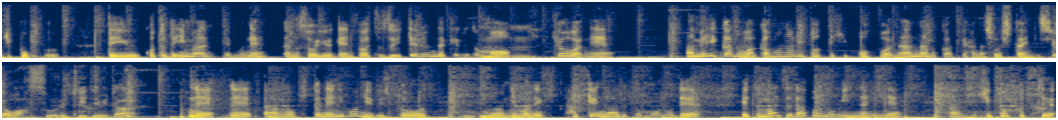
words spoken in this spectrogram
ヒップホップっていうことで、今でもね、あの、そういう伝統は続いてるんだけれども、うんうん今日はね、アメリカの若者にとってヒップホップは何なのかって話をしたいんですよ。うわ、それ聞いてみたい。ね、で、あの、きっとね、日本にいる人のにもね、発見があると思うので、えっと、まずラボのみんなにね、あの、ヒップホップって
